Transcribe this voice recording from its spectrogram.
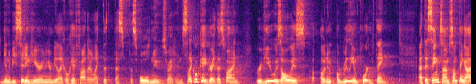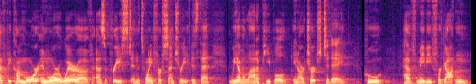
going to be sitting here and you're going to be like, okay, Father, like that, that's, that's old news, right? And it's like, okay, great, that's fine. Review is always a, a really important thing. At the same time, something I've become more and more aware of as a priest in the 21st century is that we have a lot of people in our church today who have maybe forgotten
